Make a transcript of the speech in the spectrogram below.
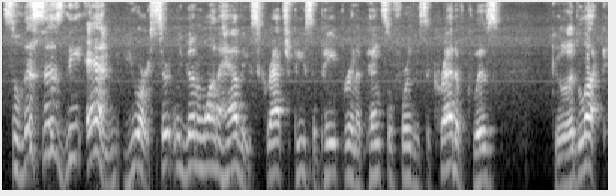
So this is the end. You are certainly going to want to have a scratch piece of paper and a pencil for the Socrative quiz. Good luck.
